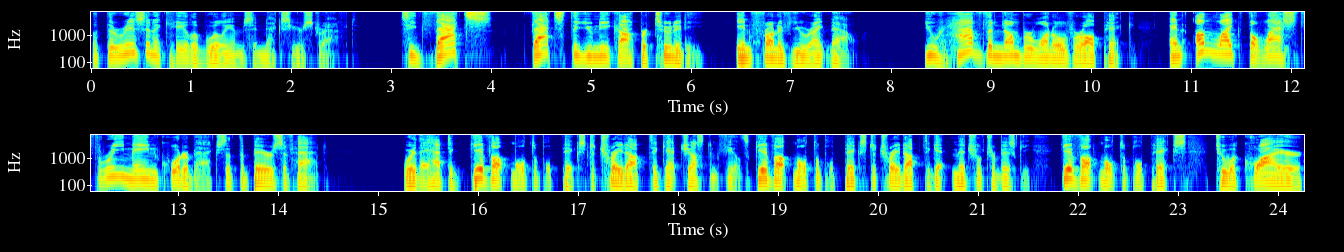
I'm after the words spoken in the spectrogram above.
but there isn't a Caleb Williams in next year's draft. See, that's that's the unique opportunity in front of you right now. You have the number one overall pick. And unlike the last three main quarterbacks that the Bears have had, where they had to give up multiple picks to trade up to get Justin Fields, give up multiple picks to trade up to get Mitchell Trubisky, give up multiple picks to acquire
